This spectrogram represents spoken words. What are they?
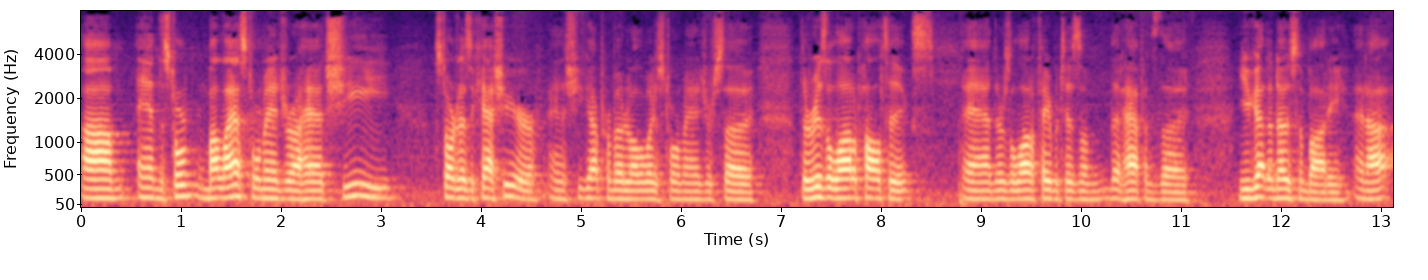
Um, and the store, my last store manager I had, she started as a cashier and she got promoted all the way to store manager. So there is a lot of politics and there's a lot of favoritism that happens though. You got to know somebody, and I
